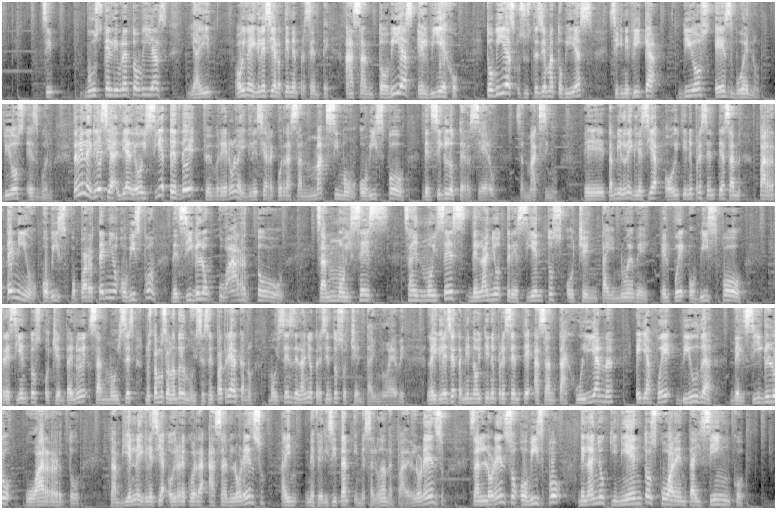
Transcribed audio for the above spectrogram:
sí, busque el libro de Tobías y ahí, hoy la iglesia lo tiene presente. A San Tobías el Viejo. Tobías, o si usted se llama Tobías, significa Dios es bueno. Dios es bueno. También la iglesia, el día de hoy, 7 de febrero, la iglesia recuerda a San Máximo, obispo del siglo III. San Máximo. Eh, también la iglesia hoy tiene presente a San Partenio, obispo. Partenio, obispo del siglo IV. San Moisés. San Moisés del año 389. Él fue obispo 389, San Moisés. No estamos hablando de Moisés el patriarca, no. Moisés del año 389. La iglesia también hoy tiene presente a Santa Juliana. Ella fue viuda del siglo IV. También la iglesia hoy recuerda a San Lorenzo. Ahí me felicitan y me saludan al Padre Lorenzo. San Lorenzo, obispo del año 545.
